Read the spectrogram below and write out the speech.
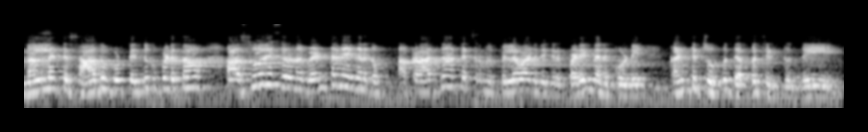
నల్లటి సాధు బుట్ట ఎందుకు పెడతాం? ఆ సూర్యకిరణం వెంటనే కనుక అక్కడ అజ్ఞాచక్రం పిల్లవాడి దగ్గర పడింది అనుకోండి కంటి చూపు దెబ్బతింటుంది.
